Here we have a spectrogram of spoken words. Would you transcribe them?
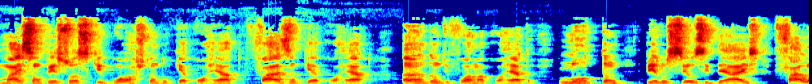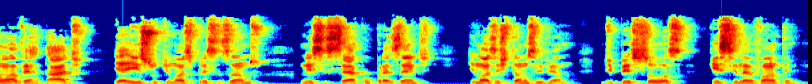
Mas são pessoas que gostam do que é correto, fazem o que é correto, andam de forma correta, lutam pelos seus ideais, falam a verdade, e é isso que nós precisamos nesse século presente que nós estamos vivendo, de pessoas que se levantem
